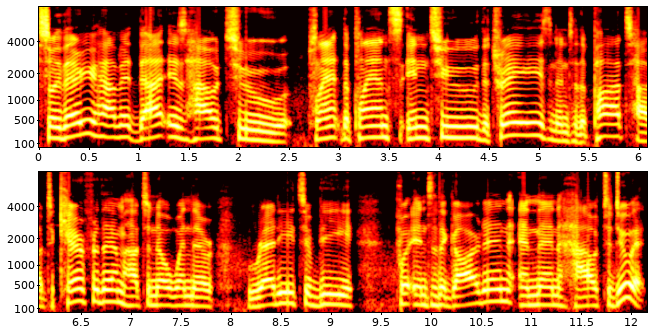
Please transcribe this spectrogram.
So there you have it. That is how to plant the plants into the trays and into the pots, how to care for them, how to know when they're ready to be put into the garden and then how to do it.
